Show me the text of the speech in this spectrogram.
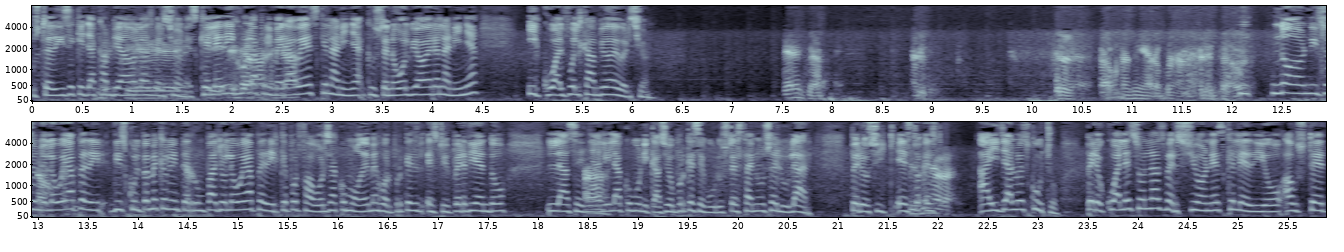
Usted dice que ya ha cambiado Eh, las versiones. ¿Qué le dijo la primera vez que la niña, que usted no volvió a ver a la niña? ¿Y cuál fue el cambio de versión? Se la a una señora por una secretadora. No, Nilson, yo le voy a pedir, discúlpeme que lo interrumpa, yo le voy a pedir que por favor se acomode mejor porque estoy perdiendo la señal Ah. y la comunicación porque seguro usted está en un celular. Pero sí, esto, Sí, esto- ahí ya lo escucho. Pero ¿cuáles son las versiones que le dio a usted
